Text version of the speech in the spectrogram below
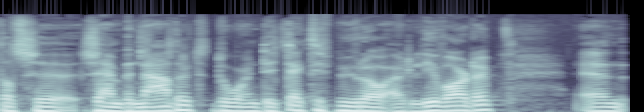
dat ze zijn benaderd door een detectivebureau uit Leeuwarden. En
